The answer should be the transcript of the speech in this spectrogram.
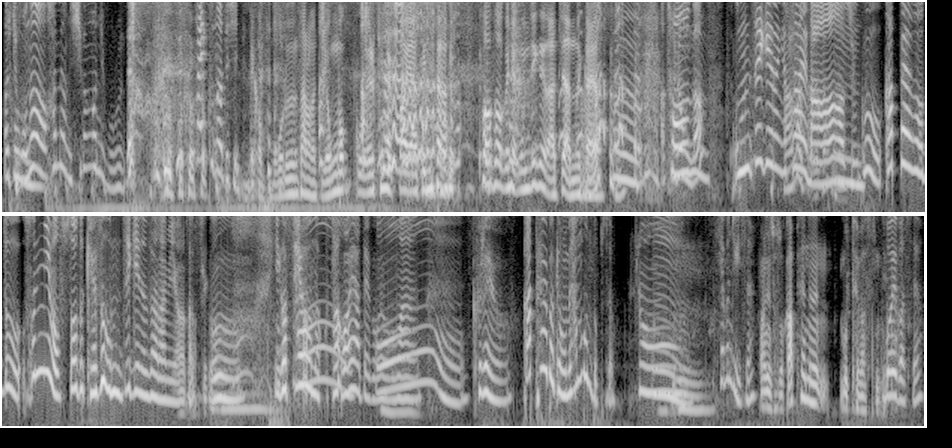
아, 전화하면 시간 간줄 모르는데. 타이쿤 하듯이. 내가 모르는 사람한테 욕 먹고 이렇게 할 바야 그냥 서서 그냥 움직이는 게 낫지 않을까요? 아, 그런가? 전 움직이는 게 차라리 나아가지고 카페에서도 손님 없어도 계속 움직이는 사람이어가지고 이거 채워놓고 아. 저거 해야 되고 막 어. 그래요. 카페 알바 경험이 한 번도 없어요. 어. 음. 해본 적 있어요? 아니요, 저도 카페는 못 해봤습니다. 뭐 해봤어요?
